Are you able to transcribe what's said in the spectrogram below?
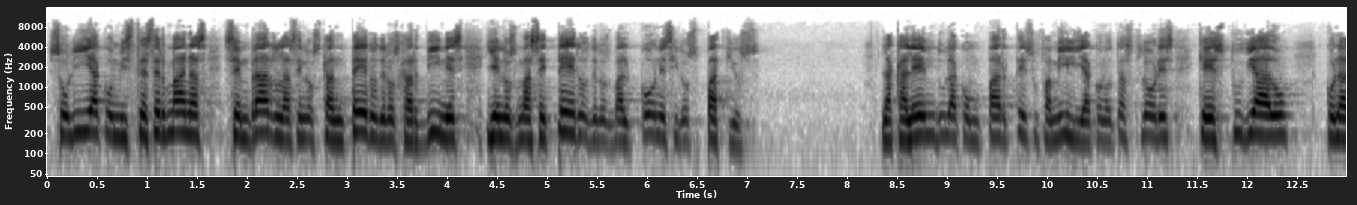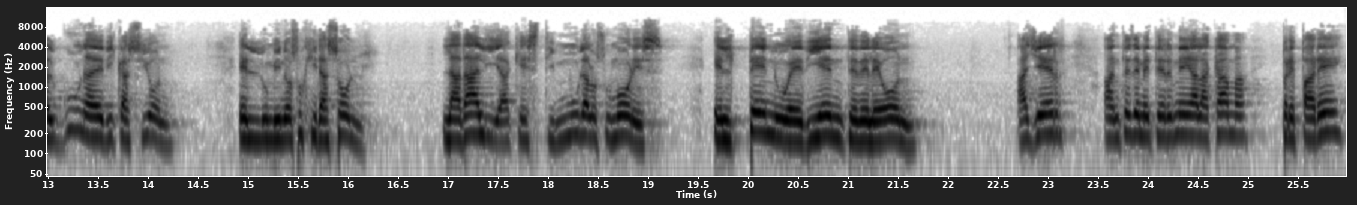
solía con mis tres hermanas sembrarlas en los canteros de los jardines y en los maceteros de los balcones y los patios. La caléndula comparte su familia con otras flores que he estudiado con alguna dedicación. El luminoso girasol, la dalia que estimula los humores, el tenue diente de león. Ayer, antes de meterme a la cama, preparé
